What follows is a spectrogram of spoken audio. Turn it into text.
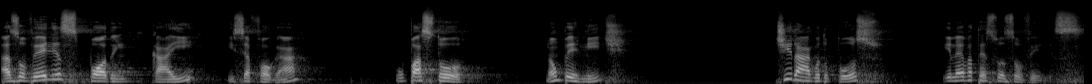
As ovelhas podem cair e se afogar. O pastor não permite, tira a água do poço e leva até suas ovelhas.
